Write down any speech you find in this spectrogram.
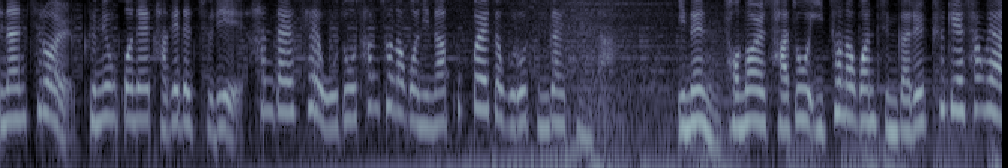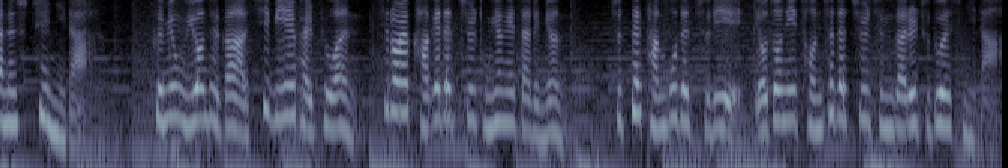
지난 7월 금융권의 가계대출이 한 달 새 5조 3천억 원이나 폭발적으로 증가했습니다. 이는 전월 4조 2천억 원 증가를 크게 상회하는 수치입니다. 금융위원회가 12일 발표한 7월 가계대출 동향에 따르면 주택담보대출이 여전히 전체 대출 증가를 주도했습니다.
